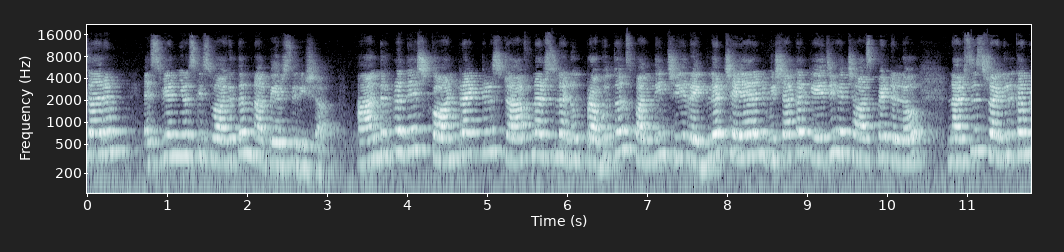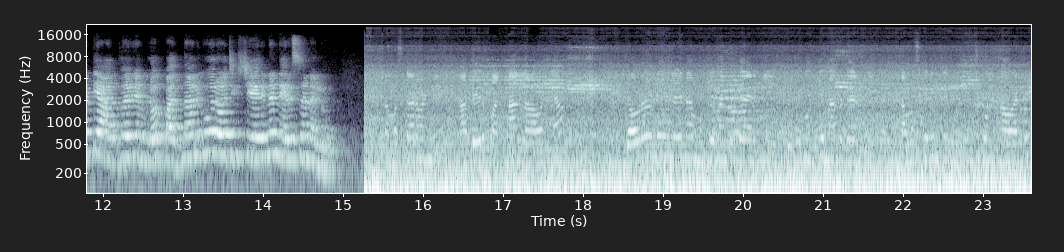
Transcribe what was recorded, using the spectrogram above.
నమస్కారం. ఎస్విఎన్ న్యూస్కి స్వాగతం. నా పేరు శిరీష. ఆంధ్రప్రదేశ్ కాంట్రాక్టర్ స్టాఫ్ నర్సులను ప్రభుత్వం స్పందించి రెగ్యులర్ చేయాలని విశాఖ కేజీహెచ్ హాస్పిటల్లో నర్సు స్ట్రగుల్ కమిటీ ఆధ్వర్యంలో పద్నాలుగో రోజుకి చేరిన నిరసనలు. నమస్కారం అండి. నా పేరు పద్నాలు లావణ్య. గౌరవనీయులైన ముఖ్యమంత్రి గారికి ఉప ముఖ్యమంత్రి గారికి నమస్కరించి వినిపించుకుంటున్నామండి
